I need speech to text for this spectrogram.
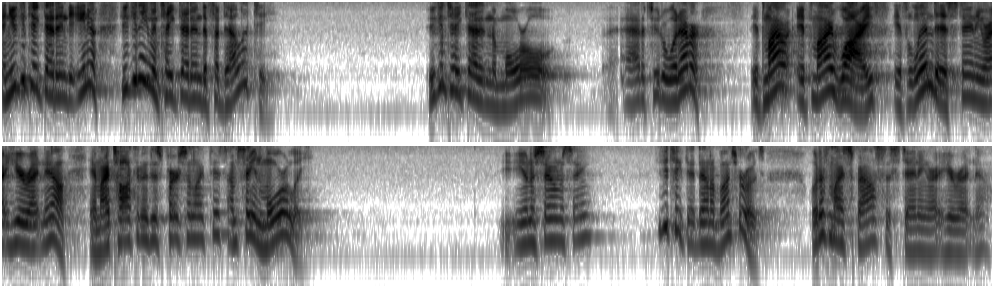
And you can take that into you know you can even take that into fidelity. You can take that into moral attitude or whatever. If my, if my wife, if Linda is standing right here right now, am I talking to this person like this? I'm saying morally. You understand what I'm saying? You can take that down a bunch of roads. What if my spouse is standing right here right now?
